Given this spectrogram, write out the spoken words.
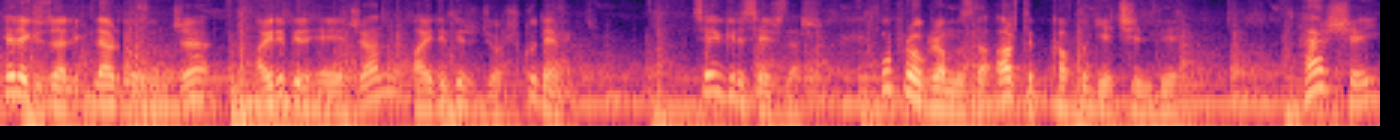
Hele güzellikler de olunca ayrı bir heyecan, ayrı bir coşku demek. Sevgili seyirciler, bu programımızda artık kapı geçildi. Her şey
